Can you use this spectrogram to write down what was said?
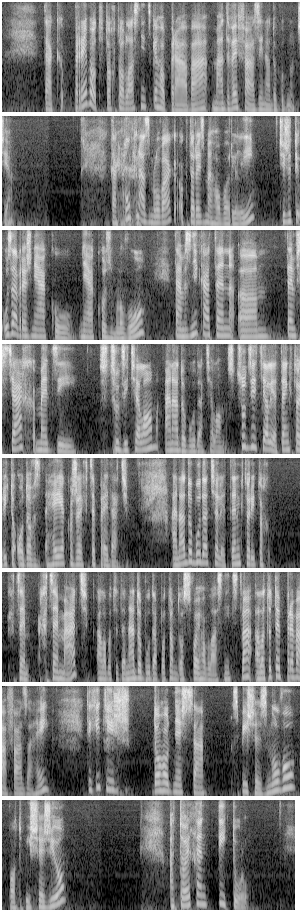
tak prevod tohto vlastníckého práva má dve fázy nadobudnutia. Tá kúpna zmluva, o ktorej sme hovorili, čiže ty uzavrieš nejakú, nejakú zmluvu, tam vzniká ten, um, ten vzťah medzi cudziteľom a nadobúdateľom. Cudziteľ je ten, ktorý to odovz, hej, akože chce predať. A nadobúdateľ je ten, ktorý to chce, chce mať, alebo teda nadobúda potom do svojho vlastníctva, ale toto je prvá fáza, hej. Ty chytíš, dohodneš sa, spíšeš zmluvu, podpíšeš ju a to je ten titul.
